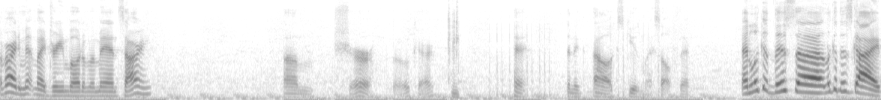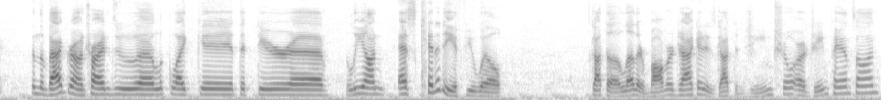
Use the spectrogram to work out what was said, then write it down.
I've already met my dreamboat of a man, sorry. Um, sure. Okay. Then I'll excuse myself then. And look at this, uh, look at this guy in the background trying to uh, look like uh, that dear uh, Leon S. Kennedy, if you will. He's got the leather bomber jacket. He's got the jean short or jean pants on.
